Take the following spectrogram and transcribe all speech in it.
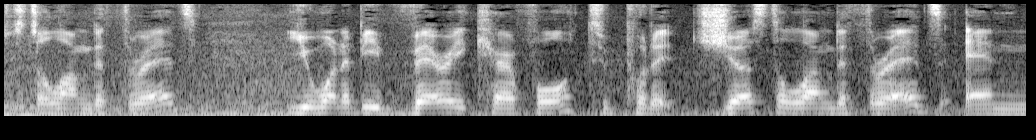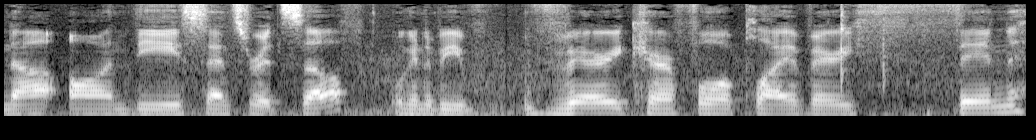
just along the threads. You wanna be very careful to put it just along the threads and not on the sensor itself. We're gonna be very careful, apply a very thin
